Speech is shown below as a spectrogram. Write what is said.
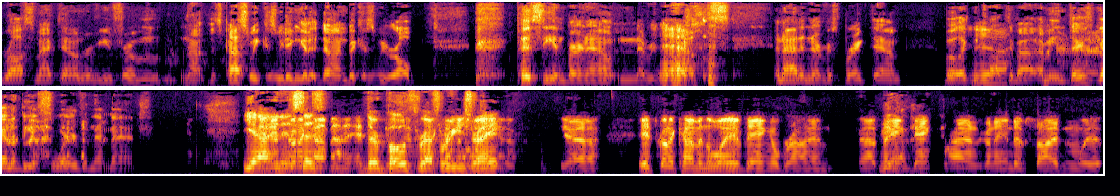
Raw SmackDown review from not this past week because we didn't get it done because we were all pissy and burnout and everything Yeah. else, and I had a nervous breakdown. But like we Yeah. talked about, I mean, there's gonna be a swerve in that match. Yeah, and, it's it says come in- they're both gonna come in referees, right? of- yeah, it's going to come in the way of Daniel Bryan. I think Yeah. Daniel Bryan's going to end up siding with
